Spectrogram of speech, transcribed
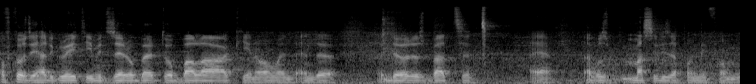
Of course, they had a great team with Zeroberto, Ballack, you know, and and the, the others, but. Uh, yeah, that was massive disappointment for me.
